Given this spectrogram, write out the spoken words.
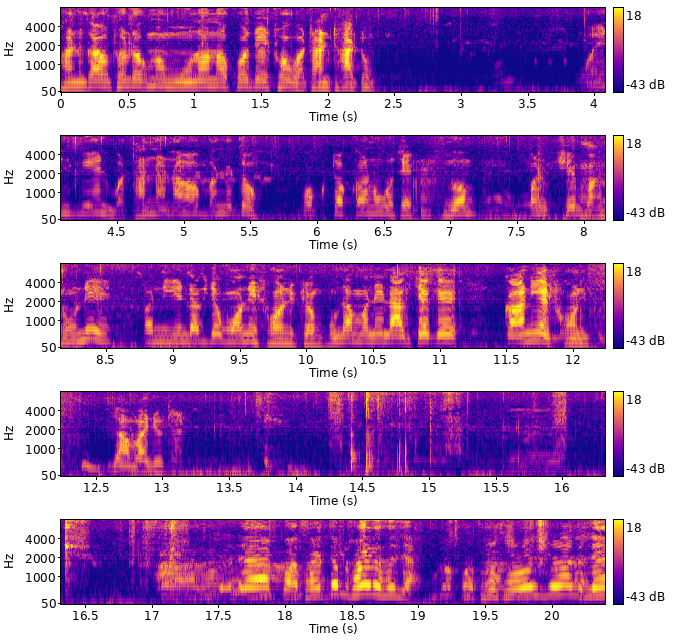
હનગાવ થોડોકમાં મોનો નખો છે છો વઠાણ ઠાટું. ઓઈન બેન વઠાણ નાના બંને તો કોક તો કણવું છે નોમ પણ છે માનું નહીં અને એ નાખશે ઓની સોની ચંપુના મને લાગશે કે કાનિયા સોની જાવા થાય પાથરા કેમ છોડે છે? પથરો છોડવો પડે એટલે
